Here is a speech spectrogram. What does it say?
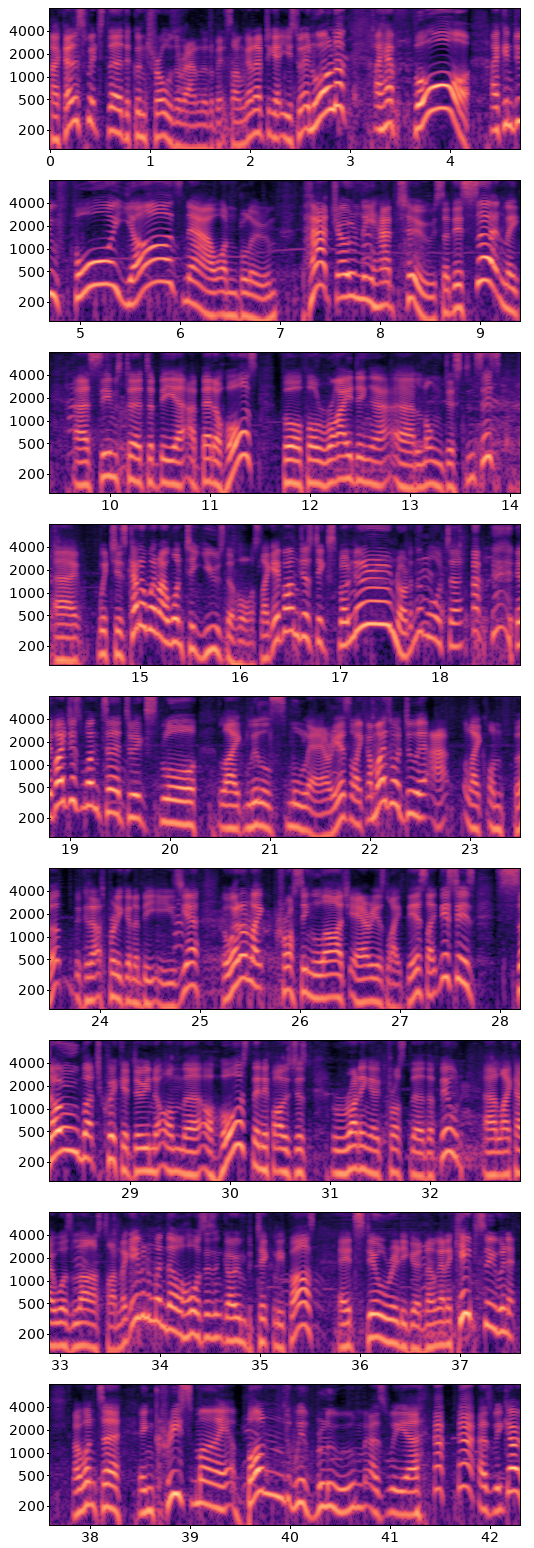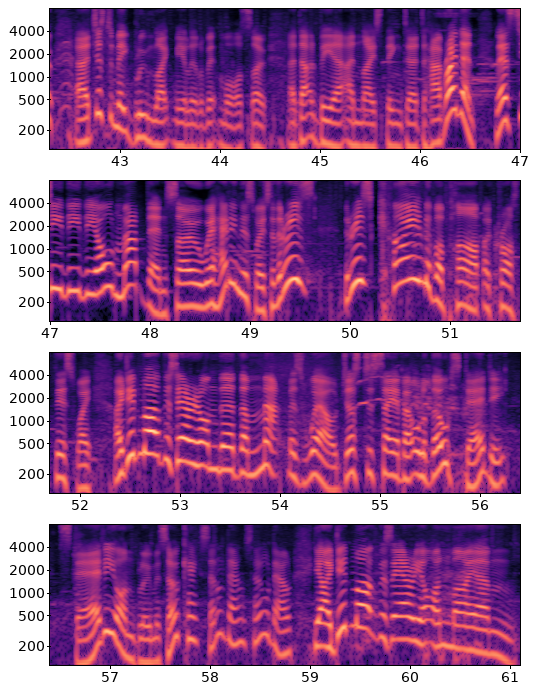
I kind of switched the, the controls around a little bit, so I'm going to have to get used to it. And whoa, look, I have four. I can do four yards now on Bloom. Patch only had two, so this certainly uh, seems to, to be a, a, better horse for, for riding uh, uh, long distances, uh, which is kind of when I want to use the horse. Like if I'm just exploring, no, no, no, not in the water. if I just want to, to explore like little small areas, like I might as well do it at like on foot because that's probably going to be easier. But when I'm like crossing large areas like this, like this is so much quicker doing it on the horse than if I was just running across the, the field uh, like I was last time. Like even when the horse isn't going particularly fast, it's still really good. And I'm going to keep soothing it. I want to increase my bond with Bloom as we uh, as we go, uh, just to make Bloom like me a little bit more. So uh, that would be a, a, nice thing to, to have. Right then, let's see the the old map then. So we're heading this way. So there is there is kind of a path across this way. I did mark this area on the the map as well, just to say about all of those. Steady. Steady on, Bloom. It's okay. Settle down, settle down. Yeah, I did mark this area on my um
